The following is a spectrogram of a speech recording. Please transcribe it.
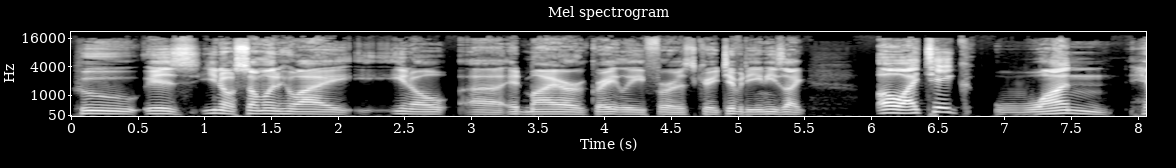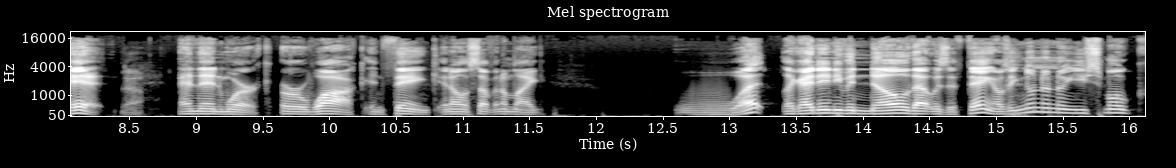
who is, you know, someone who I, you know, uh, admire greatly for his creativity, and he's like, "Oh, I take one hit." Yeah. And then work or walk and think and all this stuff. And I'm like, what? Like I didn't even know that was a thing. I was like, no, no, no. You smoke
